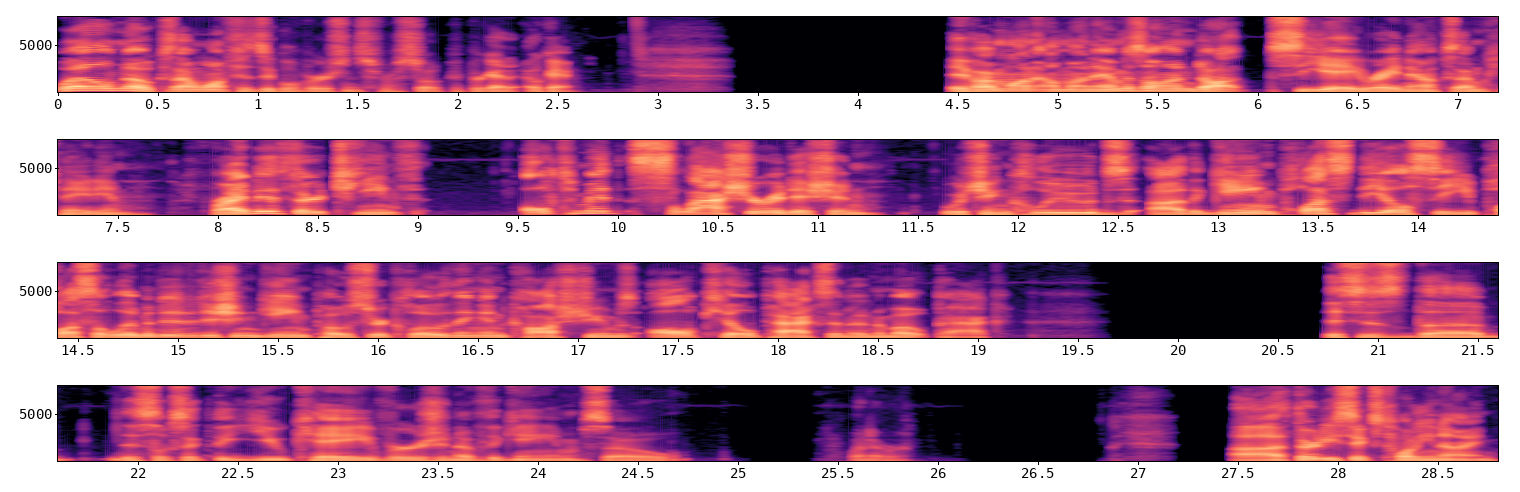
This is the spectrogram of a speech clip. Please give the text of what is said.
Well, no, because I want physical versions. So forget it. Okay. If I'm on, I'm on Amazon.ca right now because I'm Canadian. Friday the 13th Ultimate Slasher Edition which includes uh, the game plus DLC plus a limited edition game poster, clothing and costumes, all kill packs and an emote pack. This is the this looks like the UK version of the game, so whatever. Uh 36.29.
